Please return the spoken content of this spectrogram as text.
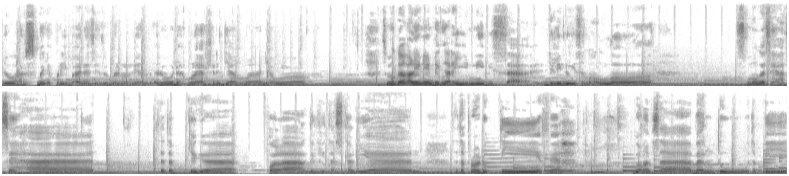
Aduh harus banyak beribadah sih sebenarnya. Aduh udah mulai akhir zaman ya Allah. Semoga kalian yang dengar ini bisa dilindungi sama Allah. Semoga sehat-sehat tetap jaga pola aktivitas kalian tetap produktif ya. Gue nggak bisa bantu tapi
